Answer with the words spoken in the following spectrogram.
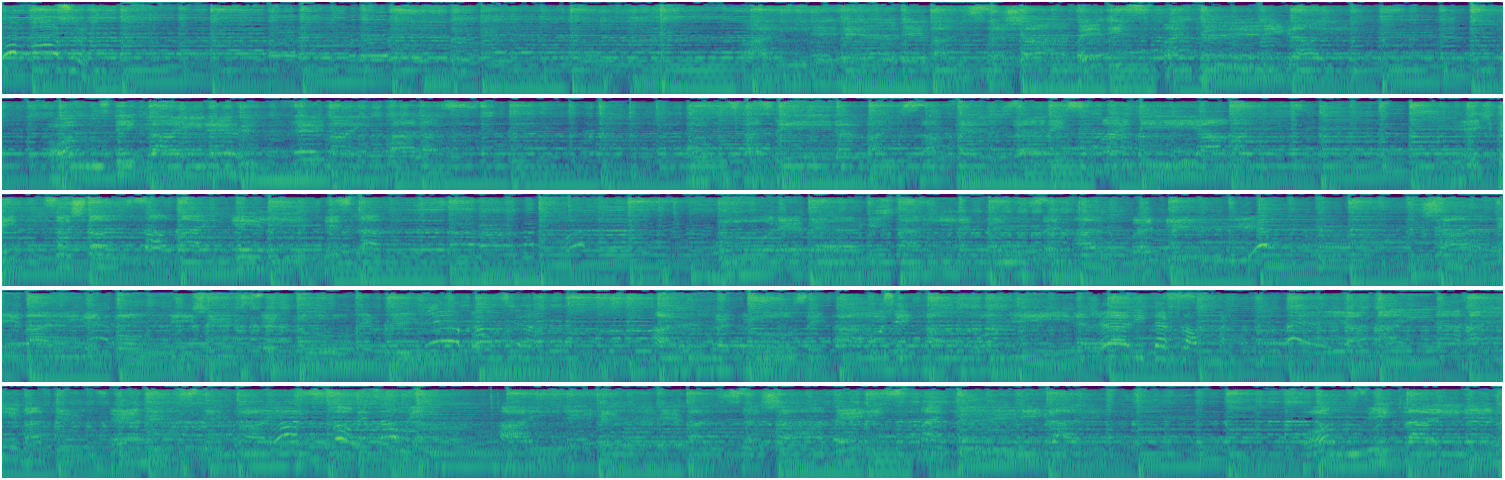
Opa, mit der Flamme. Hey! Ja, meine Heimat ist der höchste Preis. Und so, jetzt auch ich. Eine helle weiße Schafe ist mein Königreich. Und die kleine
